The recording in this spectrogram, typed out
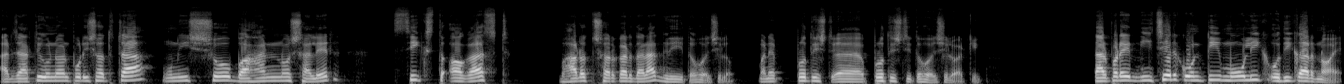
আর জাতীয় উন্নয়ন পরিষদটা উনিশশো বাহান্ন সালের সিক্সথ অগাস্ট ভারত সরকার দ্বারা গৃহীত হয়েছিল। মানে প্রতিষ্ঠ- প্রতিষ্ঠিত হয়েছিল আর কি। তারপরে নিচের কোনটি মৌলিক অধিকার নয়?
